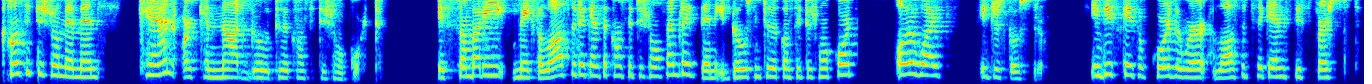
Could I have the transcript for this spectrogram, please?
constitutional amendments can or cannot go to the Constitutional Court. If somebody makes a lawsuit against the Constitutional Assembly, then it goes into the Constitutional Court. Otherwise, it just goes through. In this case, of course, there were lawsuits against this first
